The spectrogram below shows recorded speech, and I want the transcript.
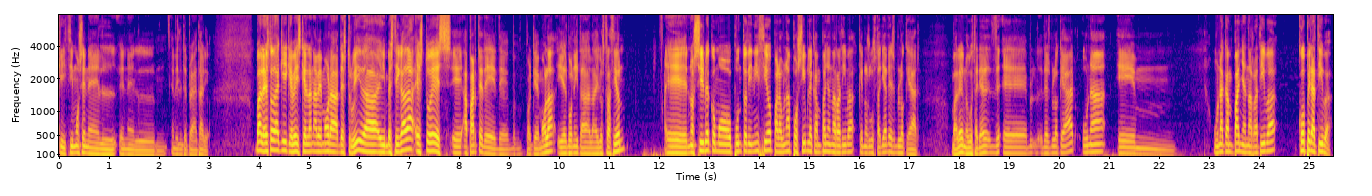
hicimos en el, en el, en interplanetario. Vale, esto de aquí que veis que es la nave Mora destruida e investigada, esto es, eh, aparte de, porque mola y es bonita la ilustración, eh, nos sirve como punto de inicio para una posible campaña narrativa que nos gustaría desbloquear. ¿Vale? Nos gustaría eh, desbloquear una... Una campaña narrativa cooperativa,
